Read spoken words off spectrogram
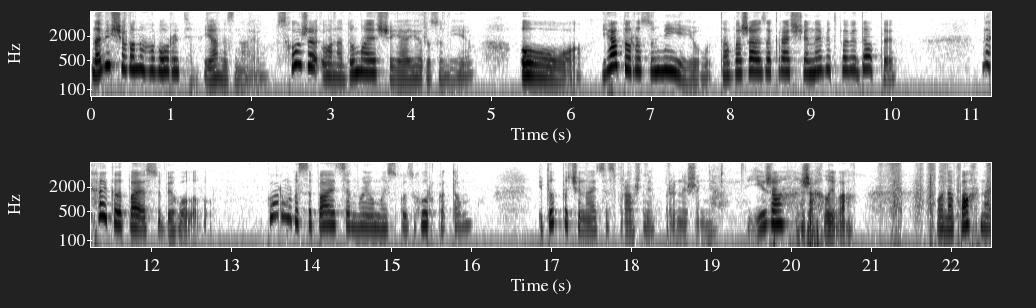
Навіщо вона говорить, я не знаю. Схоже, вона думає, що я її розумію. О, я то розумію, та вважаю за краще не відповідати. Нехай клепає собі голову. Корм висипається в мою миску з гуркотом. І тут починається справжнє приниження. Їжа жахлива. Вона пахне,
